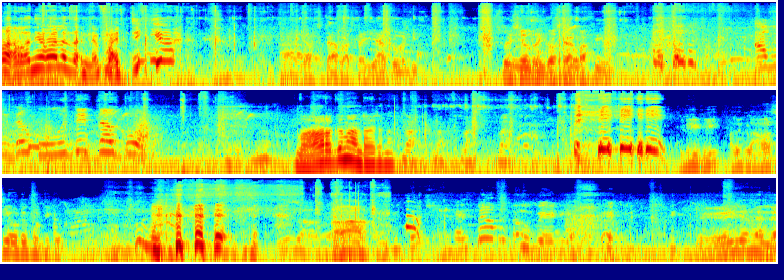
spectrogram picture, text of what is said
പറഞ്ഞ പോലെ തന്നെ പറ്റിക്കുക വേണ്ടി. സ്പെഷ്യൽ റിക്വസ്റ്റ് ആട്ടാ വാറക്കുന്നുണ്ടായിരുന്നു അത് ഗ്ലാസ് ഔട്ട് പൊട്ടിക്കും. ആ. പേടിയൊന്നല്ല?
